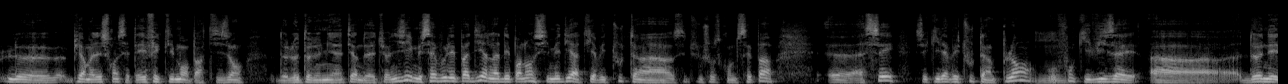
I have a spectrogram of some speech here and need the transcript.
le, Pierre Mendès France était effectivement partisan de l'autonomie interne de la Tunisie, mais ça ne voulait pas dire l'indépendance immédiate. Il y avait tout un, c'est une chose qu'on ne sait pas euh, assez, c'est qu'il avait tout un plan, au mmh. fond, qui visait à donner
